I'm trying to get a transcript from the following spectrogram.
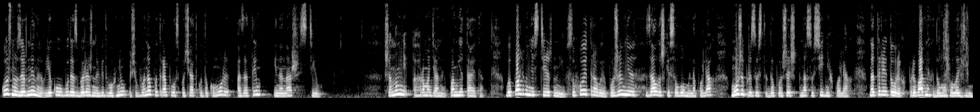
кожну зернину, яку буде збережено від вогню, щоб вона потрапила спочатку до комори, а затим і на наш стіл. Шановні громадяни, пам'ятайте, випалювання стірнів, сухої трави, поживні залишки соломи на полях може призвести до пожеж на сусідніх полях, на територіях приватних домоволодінь,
